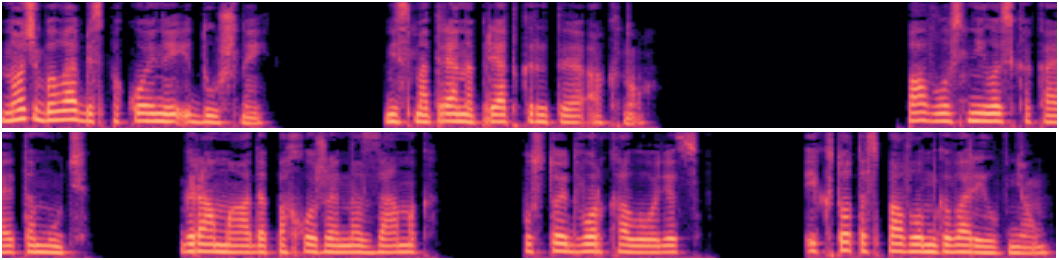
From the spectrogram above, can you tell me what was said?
Ночь была беспокойной и душной, несмотря на приоткрытое окно. Павлу снилась какая-то муть. Громада, похожая на замок, пустой двор-колодец, и кто-то с Павлом говорил в нем.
